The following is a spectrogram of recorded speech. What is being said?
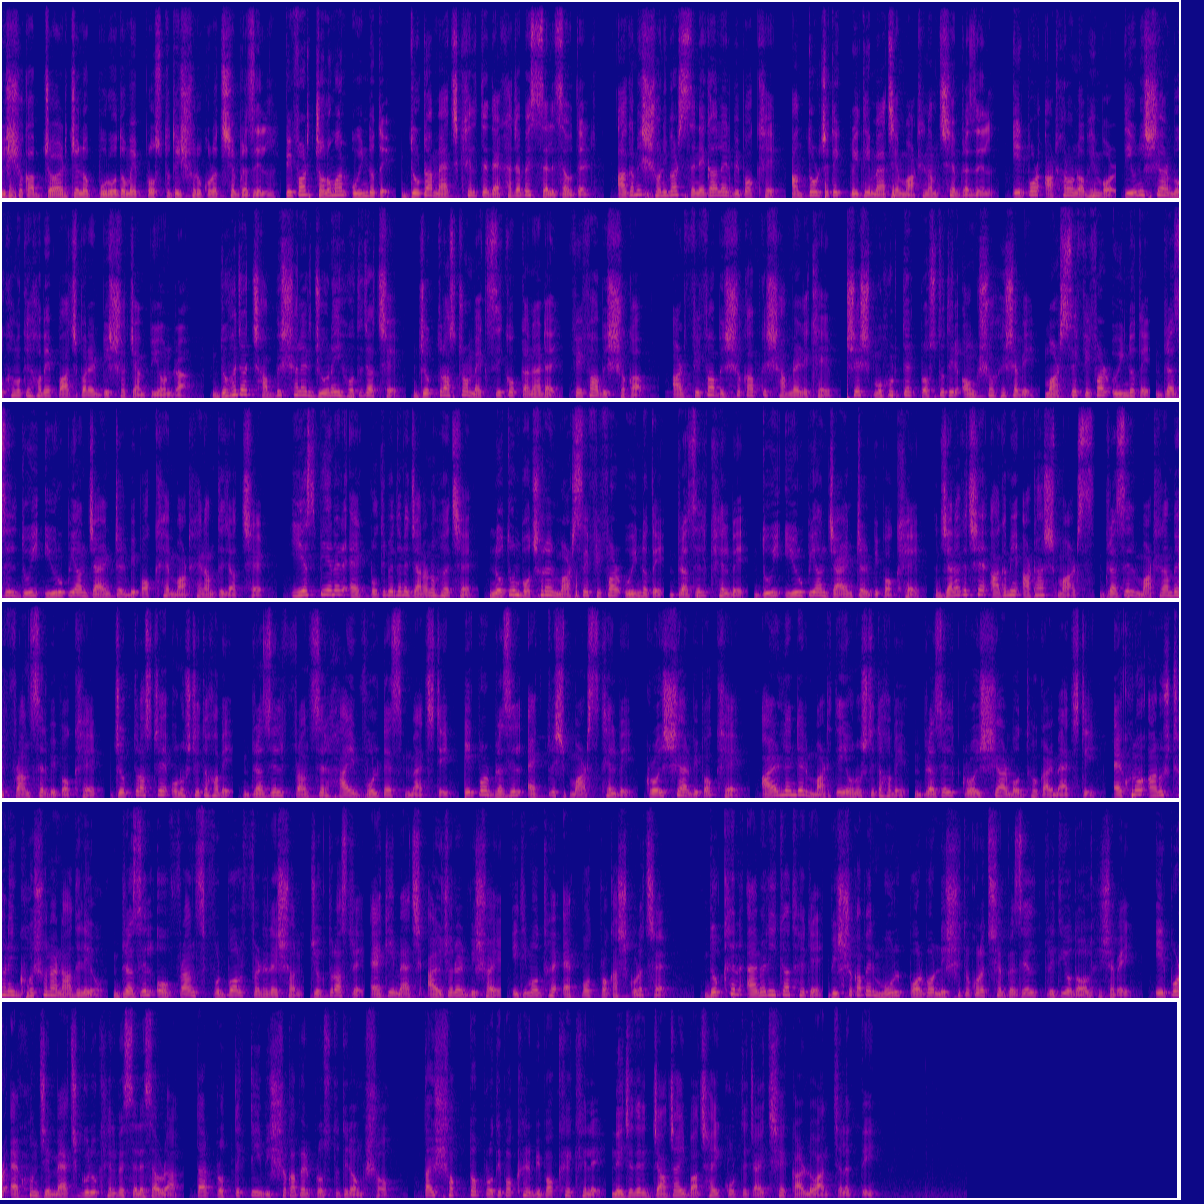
বিশ্বকাপ জয়ের জন্য পুরোদমে প্রস্তুতি শুরু করেছে ব্রাজিল। ফিফার চলমান উইন্ডোতে দুটা ম্যাচ খেলতে দেখা যাবে সেলেসাউদের। আগামী শনিবার সেনেগালের বিপক্ষে আন্তর্জাতিক প্রীতি ম্যাচে মাঠে নামছে ব্রাজিল। এরপর আঠারো নভেম্বর তিউনিশিয়ার মুখোমুখি হবে পাঁচবারের বিশ্ব চ্যাম্পিয়নরা। দু হাজার ছাব্বিশ সালের জুনেই হতে যাচ্ছে যুক্তরাষ্ট্র, মেক্সিকো, কানাডায় ফিফা বিশ্বকাপ। আর ফিফা বিশ্বকাপকে সামনে রেখে শেষ মুহূর্তের প্রস্তুতির অংশ হিসেবে মার্সে ফিফার উইন্ডোতে ব্রাজিল দুই ইউরোপিয়ান জায়ান্টের বিপক্ষে মাঠে নামতে যাচ্ছে। ইএসপিএনের এক প্রতিবেদনে জানানো হয়েছে, নতুন বছরের মার্সে ফিফার উইন্ডোতে ব্রাজিল খেলবে দুই ইউরোপিয়ান জায়ান্টের বিপক্ষে। জানা গেছে, আগামী আঠাশ মার্চ ব্রাজিল মাঠে নামবে ফ্রান্সের বিপক্ষে। যুক্তরাষ্ট্রে অনুষ্ঠিত হবে ব্রাজিল ফ্রান্সের হাই ভোল্টেজ ম্যাচটি। এরপর ব্রাজিল একত্রিশ মার্চ খেলবে ক্রোয়েশিয়ার বিপক্ষে। আয়ারল্যান্ডের মাটিতেই অনুষ্ঠিত হবে ব্রাজিল ক্রোয়েশিয়ার মধ্যকার ম্যাচটি। এখনও আনুষ্ঠানিক ঘোষণা না দিলেও ব্রাজিল ও ফ্রান্স ফুটবল ফেডারেশন যুক্তরাষ্ট্রে একই ম্যাচ আয়োজনের বিষয়ে ইতিমধ্যে একমত প্রকাশ করেছে। দক্ষিণ আমেরিকা থেকে বিশ্বকাপের মূল পর্ব নিশ্চিত করেছে ব্রাজিল তৃতীয় দল হিসেবেই। এরপর এখন যে ম্যাচগুলো খেলবে সেলেসাওরা তার প্রত্যেকটিই বিশ্বকাপের প্রস্তুতির অংশ। তাই শক্ত প্রতিপক্ষের বিপক্ষে খেলে নিজেদের যাচাই বাছাই করতে চাইছে কার্লো আঞ্চেলেত্তি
